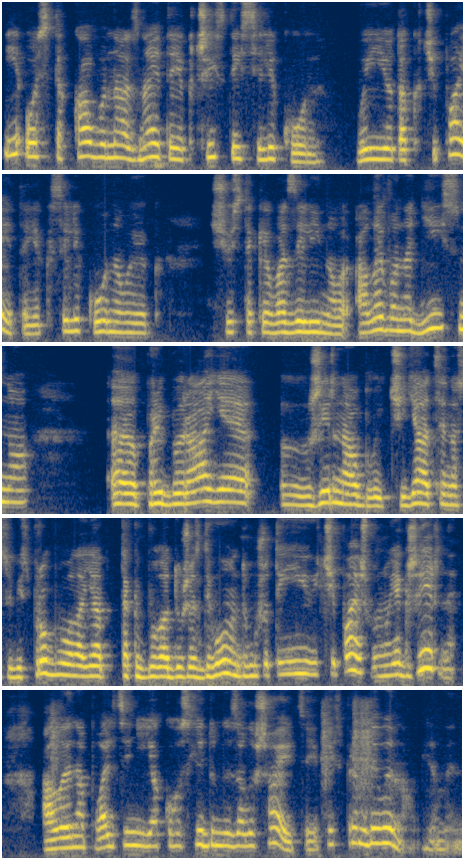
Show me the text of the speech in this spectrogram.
І ось така вона, знаєте, як чистий силікон. Ви її так чіпаєте, як силіконове, як щось таке вазелінове, але вона дійсно е, прибирає жир на обличчі. Я це на собі спробувала, я так була дуже здивована, тому що ти її чіпаєш, воно як жирне, але на пальці ніякого сліду не залишається. Якась прям дивина для мене.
